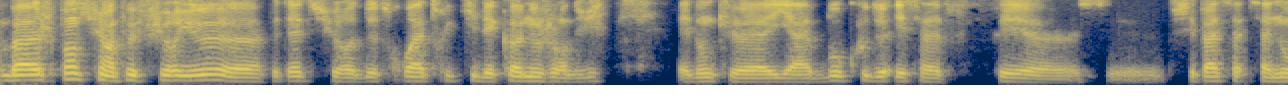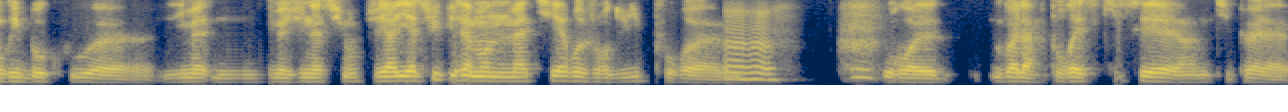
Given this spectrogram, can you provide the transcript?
Bah, je pense que je suis un peu furieux, euh, peut-être sur deux trois trucs qui déconnent aujourd'hui. Et donc il y a beaucoup de et ça fait, je sais pas, ça, ça nourrit beaucoup l'imagination. Il y a suffisamment de matière aujourd'hui pour mmh pour voilà, pour esquisser un petit peu à la,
